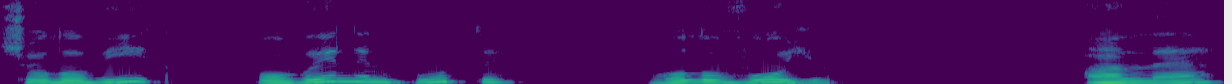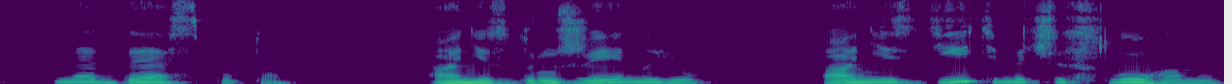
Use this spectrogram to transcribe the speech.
Чоловік повинен бути головою, але не деспотом, ані з дружиною, ані з дітьми чи слугами.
